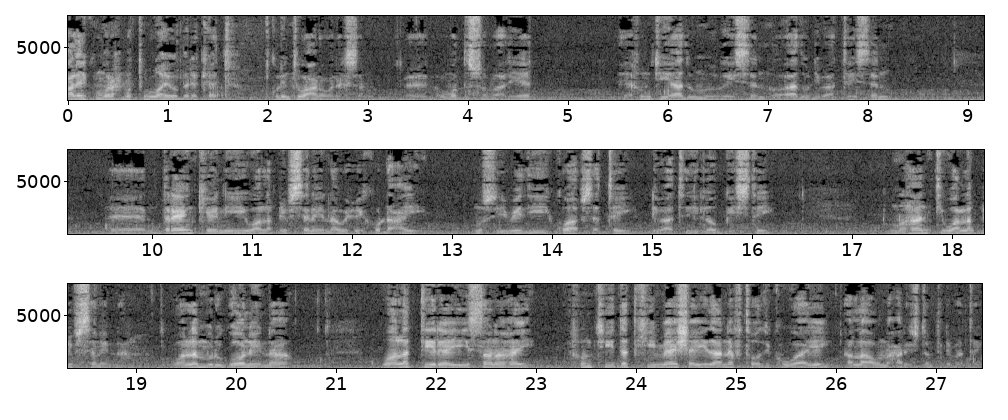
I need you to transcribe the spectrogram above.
calaykum waraxmatullaahi wabarakaatu kulinti wacan wanaagsan. Ummadda soomaaliyeed ee runtii aada u murugaysan oo aada u dhibaataysan dareenkeenii waa la qiibsanaynaa wixii ku dhacay musiibadii ku habsatay dhibaatadii loo geystay. Run ahaantii waan la qiibsanaynaa waan la murugoonaynaa waan la tiireeyeysanahay runtii dadkii meesha iyadaa naftoodii ku waayey allah u naxariisto inta dhimatay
